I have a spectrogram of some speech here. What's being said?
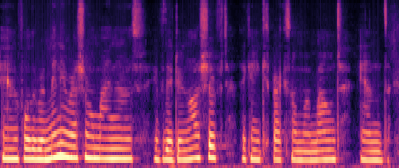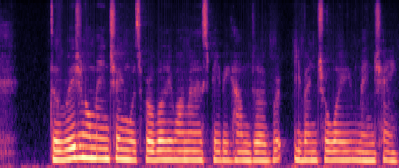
and for the remaining rational miners, if they do not shift, they can expect some amount, and the original main chain with probability 1 minus p becomes the eventually main chain.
